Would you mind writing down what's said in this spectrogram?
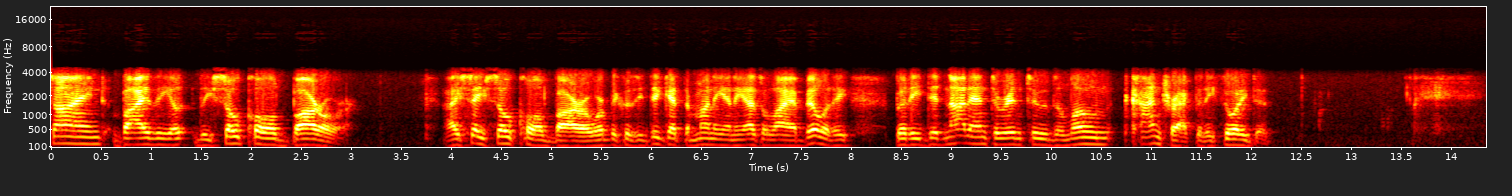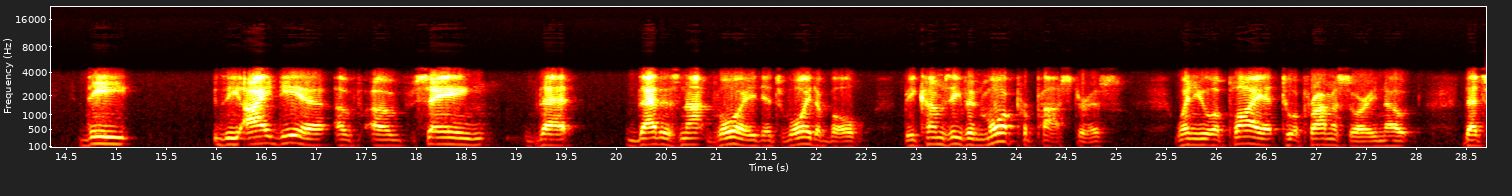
signed by the uh, the so-called borrower. I say so-called borrower because he did get the money and he has a liability, but he did not enter into the loan contract that he thought he did. The the idea of of saying that that is not void, it's voidable, becomes even more preposterous when you apply it to a promissory note that's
